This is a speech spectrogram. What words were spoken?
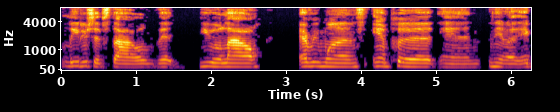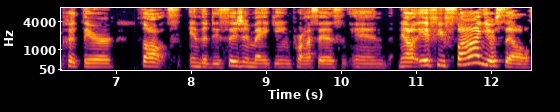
leadership style that you allow everyone's input and you know they put their thoughts in the decision making process. And now, if you find yourself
